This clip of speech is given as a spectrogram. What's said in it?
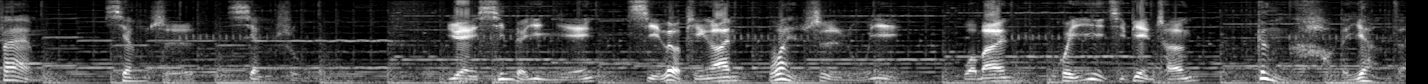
FM 相识相熟。愿新的一年喜乐平安，万事如意。我们会一起变成更好的样子。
